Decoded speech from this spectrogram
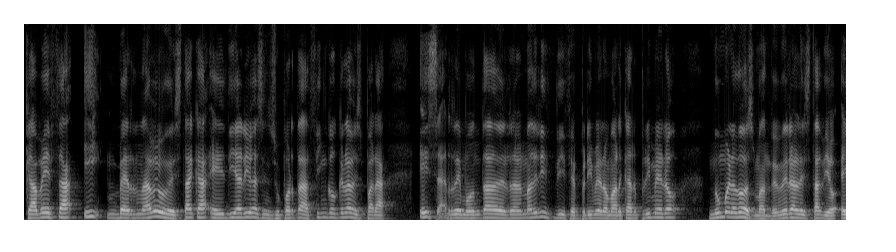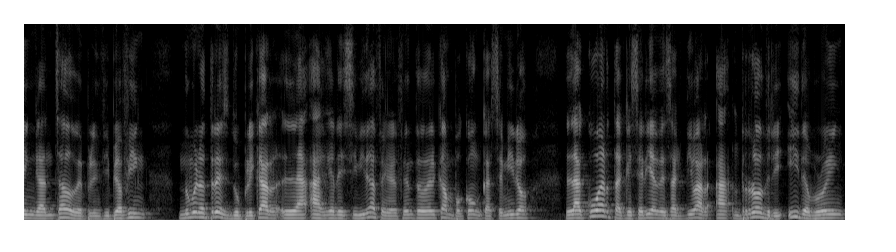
cabeza y Bernabéu. Destaca el diario AS en su portada cinco claves para esa remontada del Real Madrid. Dice primero marcar primero, número dos mantener al estadio enganchado de principio a fin. Número 3, duplicar la agresividad en el centro del campo con Casemiro. La cuarta, que sería desactivar a Rodri y De Bruyne.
